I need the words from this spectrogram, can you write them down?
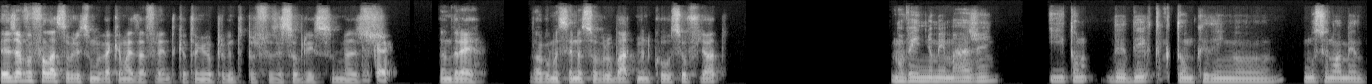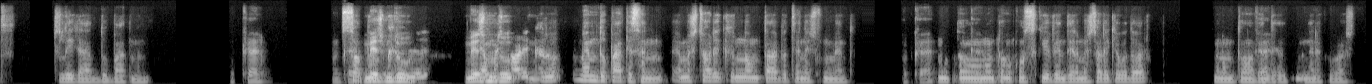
Eu já vou falar sobre isso uma beca mais à frente, que eu tenho uma pergunta para fazer sobre isso, mas okay. André, alguma cena sobre o Batman com o seu filhote? Não vi nenhuma imagem e digo-te que estou um bocadinho emocionalmente desligado do Batman. Ok. okay. mesmo do. Mesmo, é do... Que, mesmo do Pattinson, é uma história que não me está a bater neste momento. Ok. Não estão, okay. a conseguir vender uma história que eu adoro, mas não me estão a vender da maneira que eu gosto.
